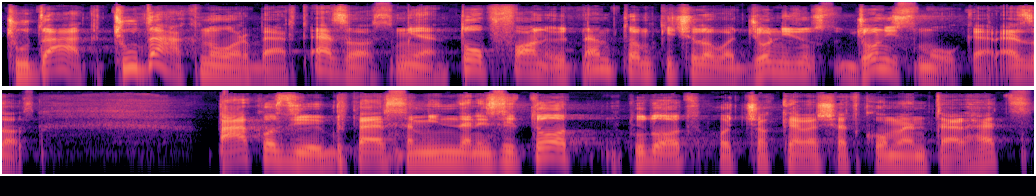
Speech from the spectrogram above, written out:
Csudák, Csudák Norbert, ez az, milyen top fan, őt nem tudom kicsoda, vagy Johnny, Johnny Smoker, ez az. Pákozdi, persze minden tudod, tudod, hogy csak keveset kommentelhetsz.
